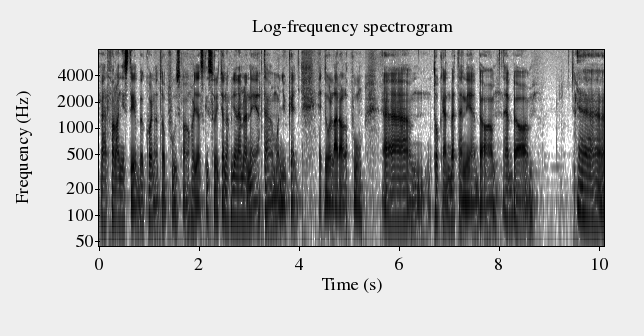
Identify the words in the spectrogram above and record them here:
mert van annyi stablecoin a top 20-ban, hogy ezt kiszorítjanak, ugye nem lenne értelme mondjuk egy, egy dollár alapú e, tokent betenni ebbe a, ebbe a e,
